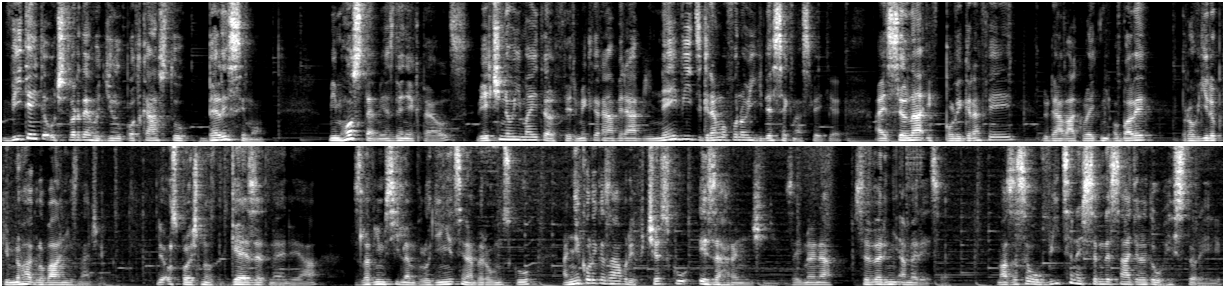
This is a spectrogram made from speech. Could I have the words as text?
vítejte u čtvrtého dílu podcastu Belissimo. Mým hostem je Zdeněk Pelc, většinový majitel firmy, která vyrábí nejvíc gramofonových desek na světě a je silná i v poligrafii, dodává kvalitní obaly pro výrobky mnoha globálních značek. Jde o společnost GZ Media s hlavním sídlem v Lodinici na Berounsku a několika závody v Česku i zahraničí, zejména v Severní Americe. Má za sebou více než 70 letou historii,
